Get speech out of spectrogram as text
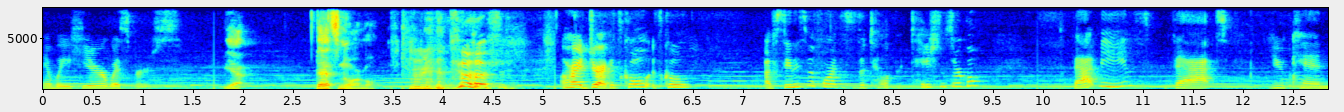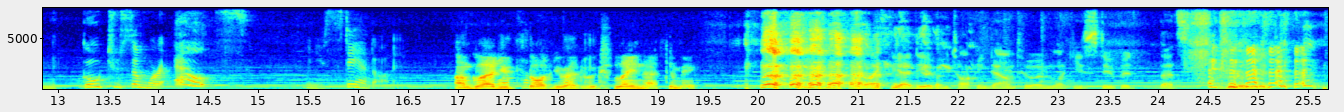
and we hear whispers. Yeah, that's normal. All right, Durak, it's cool. It's cool. I've seen these before. This is a teleportation circle. That means that you can go to somewhere else when you stand on it. I'm glad you thought you had to explain that to me. I like the idea of you talking down to him like he's stupid. That's brilliant.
